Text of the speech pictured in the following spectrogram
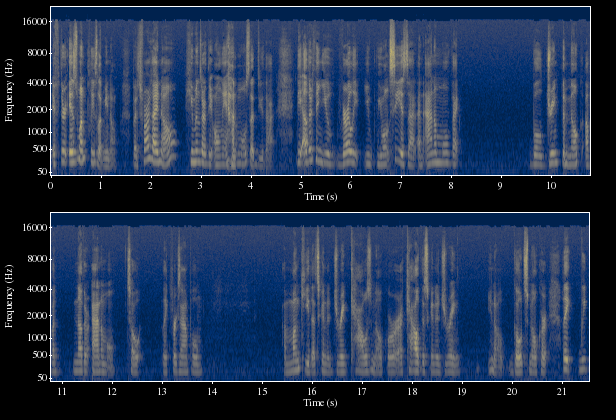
If there is one, please let me know. But as far as I know, humans are the only animals that do that. The other thing you rarely you, you won't see is that an animal that will drink the milk of another animal. So, like for example, a monkey that's going to drink cow's milk, or a cow that's going to drink, you know, goat's milk, or like we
